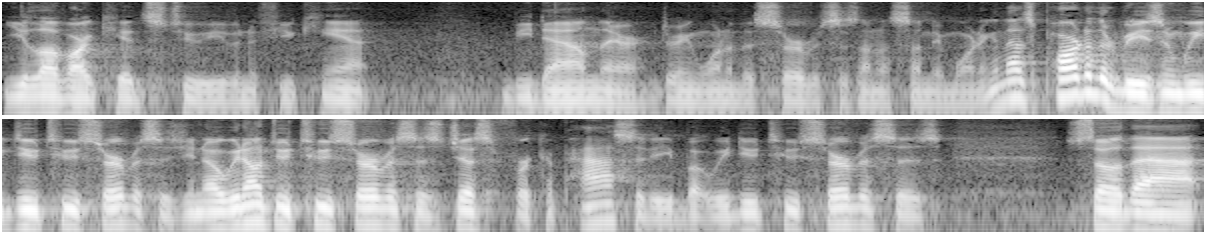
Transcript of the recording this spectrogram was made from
you love our kids too, even if you can't be down there during one of the services on a Sunday morning. And that's part of the reason we do two services. You know, we don't do two services just for capacity, but we do two services so that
